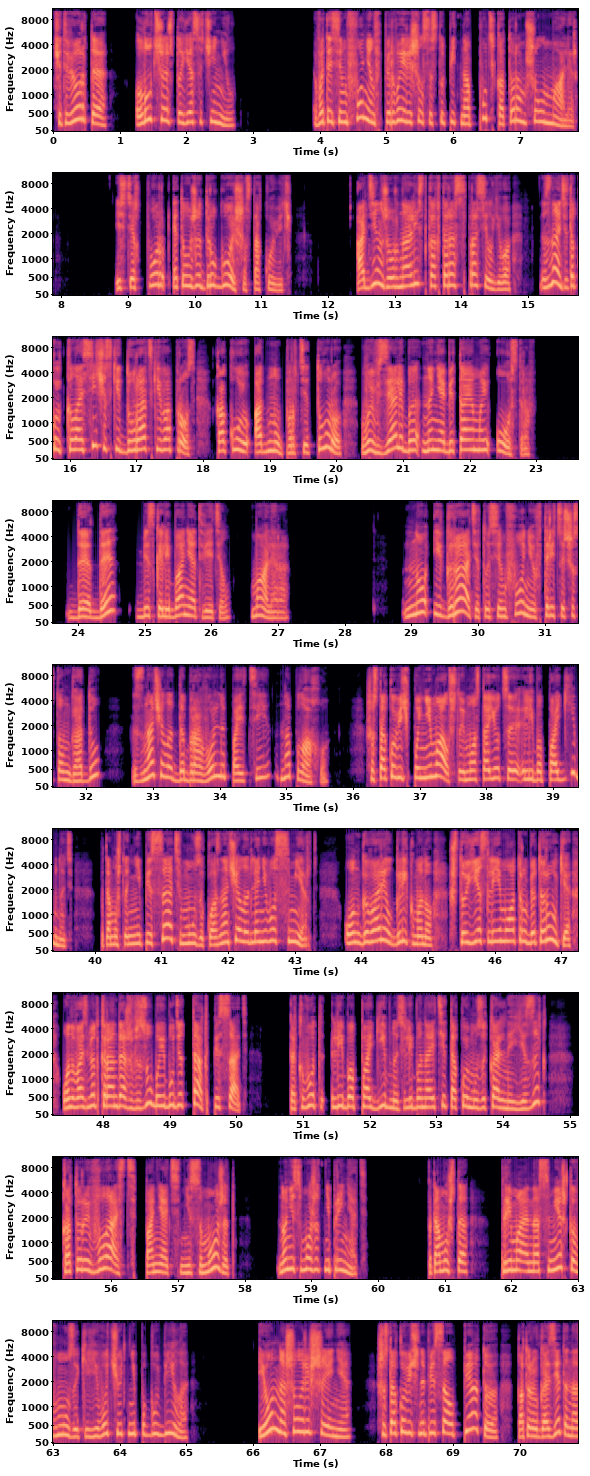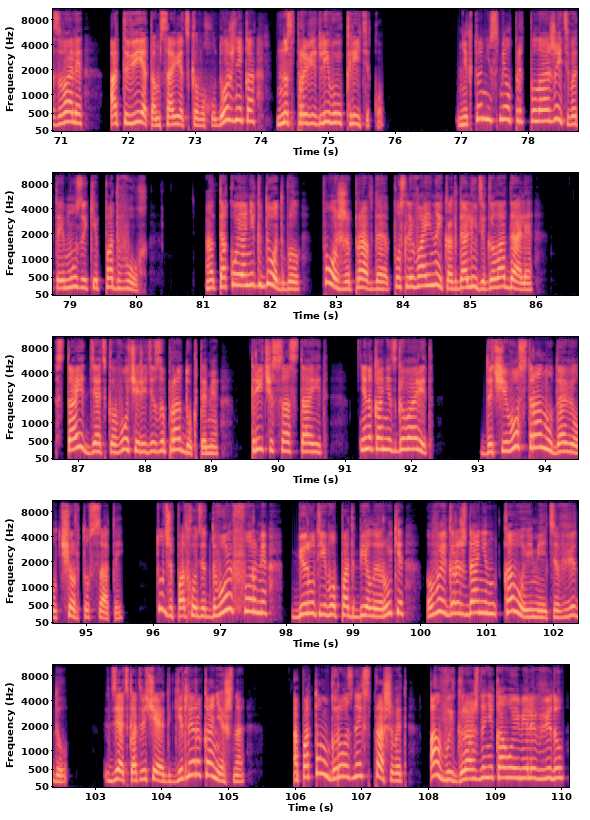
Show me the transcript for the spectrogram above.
четвертое — лучшее, что я сочинил. В этой симфонии он впервые решился ступить на путь, которым шел Малер. И с тех пор это уже другой Шостакович. Один журналист как-то раз спросил его, знаете, такой классический дурацкий вопрос, какую одну партитуру вы взяли бы на необитаемый остров? ДД без колебаний ответил, Малера. Но играть эту симфонию в 1936 году значило добровольно пойти на плаху. Шостакович понимал, что ему остается либо погибнуть, потому что не писать музыку означало для него смерть. Он говорил Гликману, что если ему отрубят руки, он возьмет карандаш в зубы и будет так писать. Так вот, либо погибнуть, либо найти такой музыкальный язык, который власть понять не сможет, но не сможет не принять. Потому что Прямая насмешка в музыке его чуть не погубила. И он нашел решение. Шостакович написал пятую, которую газеты назвали «ответом советского художника на справедливую критику». Никто не смел предположить в этой музыке подвох. А такой анекдот был позже, правда, после войны, когда люди голодали. Стоит дядька в очереди за продуктами, три часа стоит, и, наконец, говорит, «Да чего страну довел черт усатый?» Тут же подходят двое в форме, берут его под белые руки. «Вы, гражданин, кого имеете в виду?» Дядька отвечает, «Гитлера, конечно». А потом грозно их спрашивает, «А вы, граждане, кого имели в виду?»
